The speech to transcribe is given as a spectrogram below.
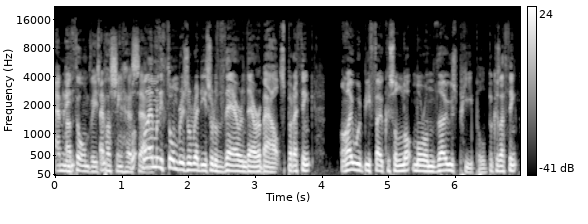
Emily um, Thornberry's um, pushing herself. Well, Emily Thornberry's already sort of there and thereabouts, but I think I would be focused a lot more on those people because I think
